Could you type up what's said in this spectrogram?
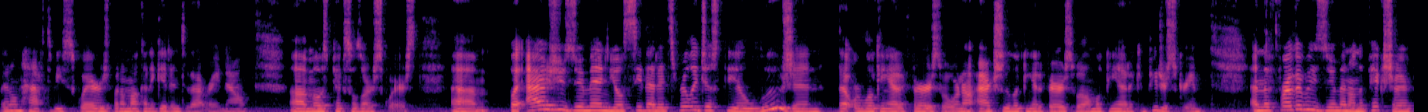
they don't have to be squares, but I'm not going to get into that right now. Uh, most pixels are squares. Um, but as you zoom in, you'll see that it's really just the illusion that we're looking at a Ferris wheel. We're not actually looking at a Ferris wheel, I'm looking at a computer screen. And the further we zoom in on the picture,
